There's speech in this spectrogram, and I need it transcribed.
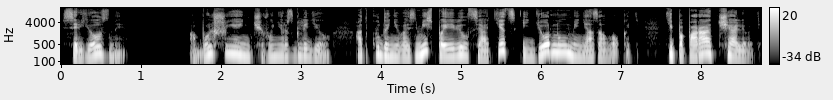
серьезные, а больше я ничего не разглядел. Откуда ни возьмись, появился отец и дернул меня за локоть. Типа пора отчаливать.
